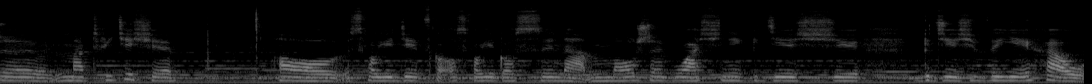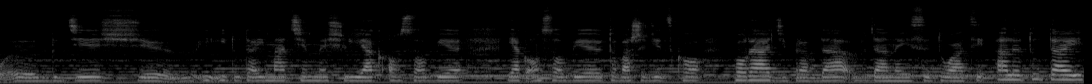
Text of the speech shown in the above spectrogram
e, martwicie się o swoje dziecko, o swojego syna. Może właśnie gdzieś, gdzieś wyjechał, gdzieś i, i tutaj macie myśli, jak on sobie, jak on sobie to wasze dziecko poradzi, prawda, w danej sytuacji. Ale tutaj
